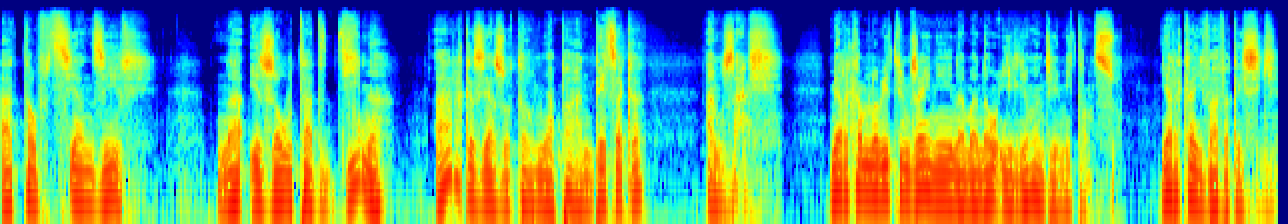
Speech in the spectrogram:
ataovy tsianjery na ezao ho tadidiana araka izay azo atao ny ampahany betsaka amin'izany. Miaraka aminao eto indray ny namanao Elion Andriamitansoa. Iaraka hivavaka isika.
